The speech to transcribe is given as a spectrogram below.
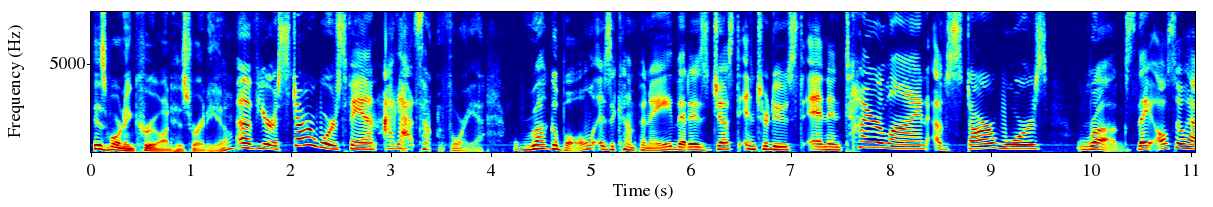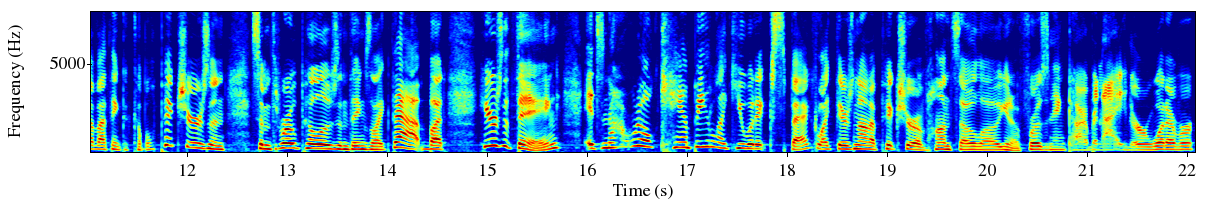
his morning crew on his radio. If you're a Star Wars fan, I got something for you. Ruggable is a company that has just introduced an entire line of Star Wars rugs. They also have, I think, a couple pictures and some throw pillows and things like that. But here's the thing it's not real campy like you would expect. Like there's not a picture of Han Solo, you know, frozen in carbonite or whatever.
